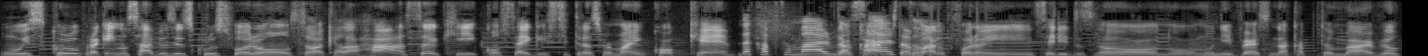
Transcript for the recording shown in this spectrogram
Um Skrull, pra quem não sabe, os Skrulls foram, são aquela raça que consegue se transformar em qualquer Da Capitã Marvel, da certo? Capitã Marvel que foram in- inseridos no, no, no universo da Capitã Marvel.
